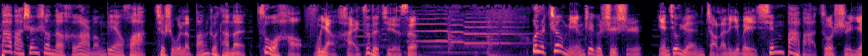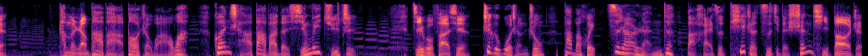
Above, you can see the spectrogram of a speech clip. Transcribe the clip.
爸爸身上的荷尔蒙变化，就是为了帮助他们做好抚养孩子的角色。为了证明这个事实，研究员找来了一位新爸爸做实验，他们让爸爸抱着娃娃，观察爸爸的行为举止。结果发现，这个过程中，爸爸会自然而然的把孩子贴着自己的身体抱着。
